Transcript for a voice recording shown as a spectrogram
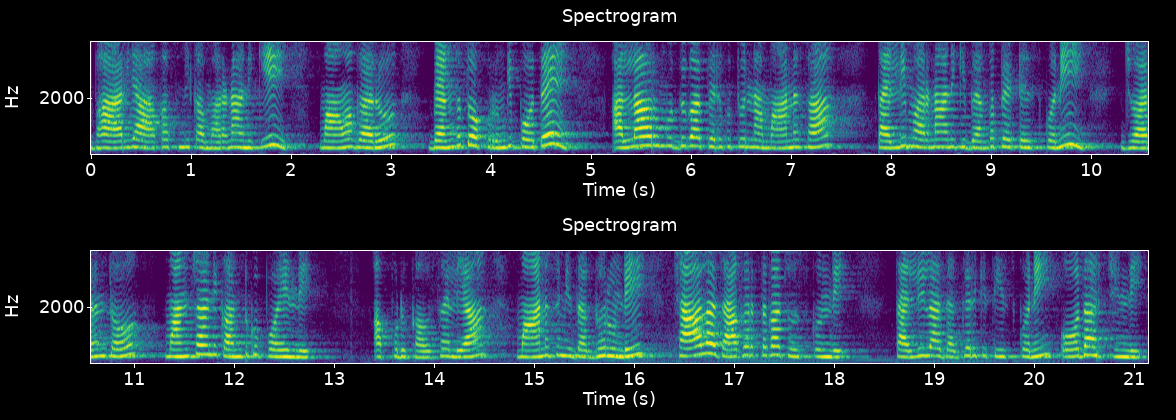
భార్య ఆకస్మిక మరణానికి మామగారు బెంగతో కృంగిపోతే అల్లారు ముద్దుగా పెరుగుతున్న మానస తల్లి మరణానికి బెంగ పెట్టేసుకొని జ్వరంతో మంచానికి అంటుకుపోయింది అప్పుడు కౌసల్య మానసిని దగ్గరుండి చాలా జాగ్రత్తగా చూసుకుంది. తల్లిలా దగ్గరికి తీసుకొని ఓదార్చింది.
